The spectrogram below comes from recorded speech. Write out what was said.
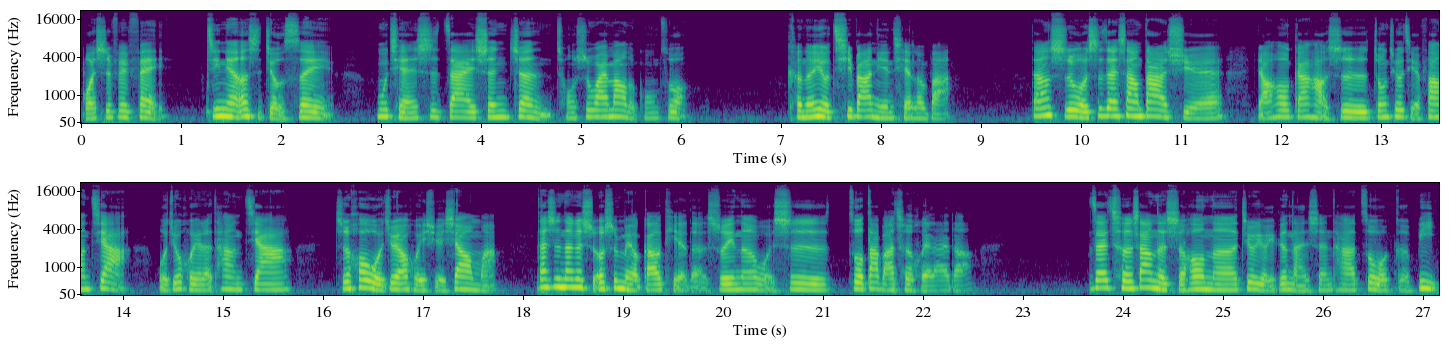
我是狒狒，今年二十九岁。目前是在深圳从事外贸的工作，可能有七八年前了吧。当时我是在上大学，然后刚好是中秋节放假，我就回了趟家。之后我就要回学校嘛，但是那个时候是没有高铁的，所以呢，我是坐大巴车回来的。在车上的时候呢，就有一个男生，他坐我隔壁，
